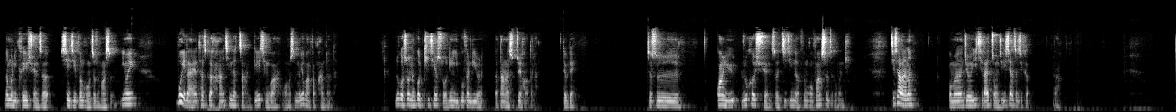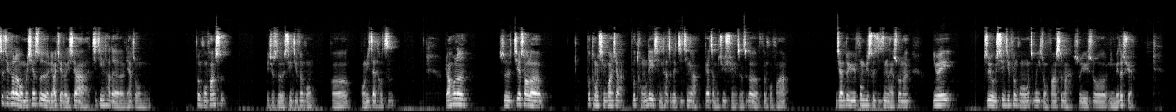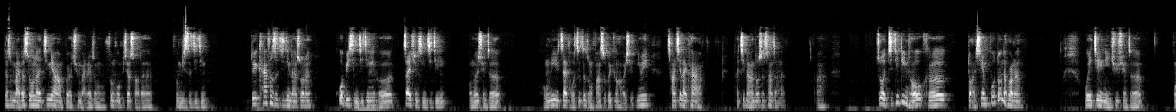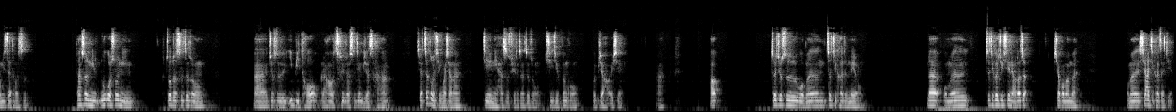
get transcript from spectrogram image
那么你可以选择现金分红这种方式，因为未来它这个行情的涨跌情况我们是没有办法判断的。如果说能够提前锁定一部分利润，那当然是最好的了，对不对？这是关于如何选择基金的分红方式这个问题。接下来呢，我们就一起来总结一下这节课啊。这节课呢，我们先是了解了一下基金它的两种分红方式，也就是现金分红和红利再投资。然后呢，是介绍了不同情况下不同类型它这个基金啊该怎么去选择这个分红方案。你像对于封闭式基金来说呢，因为只有现金分红这么一种方式嘛，所以说你没得选。但是买的时候呢，尽量不要去买那种分红比较少的封闭式基金。对于开放式基金来说呢，货币型基金和债券型基金，我们选择红利再投资这种方式会更好一些，因为长期来看啊，它基本上都是上涨的啊。做基金定投和短线波段的话呢，我也建议你去选择红利再投资。但是你如果说你做的是这种，呃，就是一笔投，然后持续的时间比较长，像这种情况下呢，建议你还是选择这种现金分红会比较好一些。啊，好，这就是我们这节课的内容。那我们这节课就先聊到这，小伙伴们，我们下节课再见。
